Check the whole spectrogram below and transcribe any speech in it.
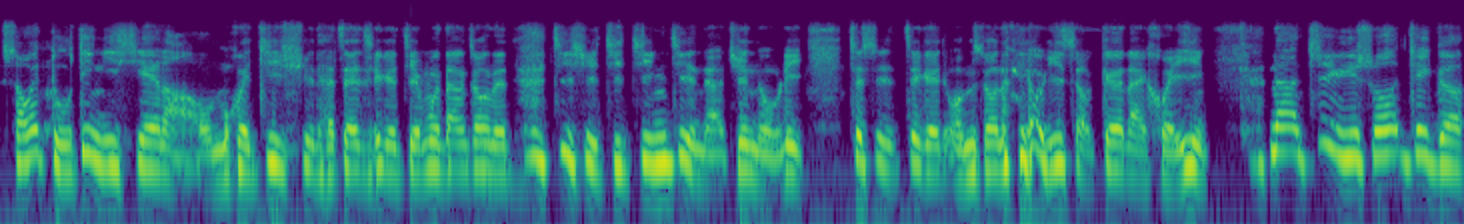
稍微笃定一些了。我们会继续的在这个节目当中呢，继续去精进的去努力。这是这个我们说呢，用一首歌来回应。那至于说这个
